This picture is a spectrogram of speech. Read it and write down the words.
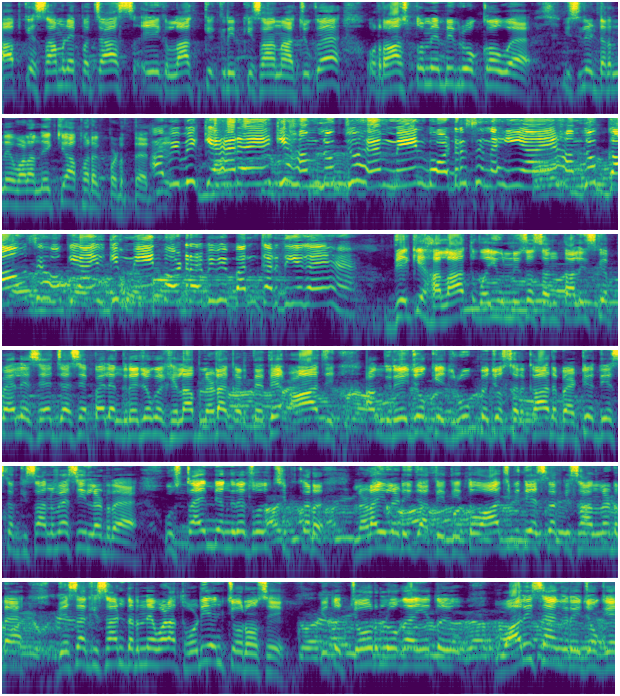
आपके सामने पचास एक लाख के करीब किसान आ चुका है और रास्तों में भी रोका हुआ है इसलिए डरने वाला नहीं क्या फ़र्क पड़ता है? अभी भी कह रहे हैं कि हम लोग जो है मेन बॉर्डर से नहीं आए हम लोग गाँव से होके आए क्योंकि मेन बॉर्डर अभी भी बंद कर दिए गए हैं। देखिए हालात वही उन्नीस के पहले से है जैसे पहले अंग्रेज़ों के खिलाफ लड़ा करते थे आज अंग्रेज़ों के रूप में जो सरकार बैठी है देश का किसान वैसे ही लड़ रहा है। उस टाइम भी अंग्रेज़ों से छिपकर लड़ाई लड़ी जाती थी तो आज भी देश का किसान लड़ रहा है। देश का किसान डरने वाला थोड़ी है इन चोरों से ये तो चोर लोग हैं ये तो वारिस हैं अंग्रेज़ों के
